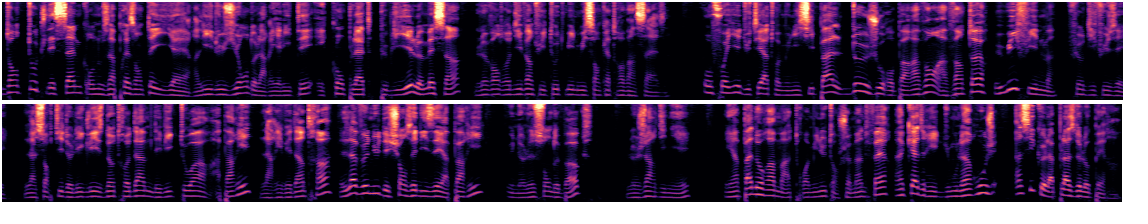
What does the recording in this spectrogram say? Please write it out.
Dans toutes les scènes qu'on nous a présentées hier, l'illusion de la réalité est complète, publié Le Messin le vendredi 28 août 1896. Au foyer du théâtre municipal, deux jours auparavant, à 20h, huit films furent diffusés la sortie de l'église Notre-Dame des Victoires à Paris, l'arrivée d'un train, l'avenue des Champs-Élysées à Paris, une leçon de boxe, le jardinier, et un panorama trois minutes en chemin de fer, un quadrille du Moulin Rouge, ainsi que la place de l'Opéra.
